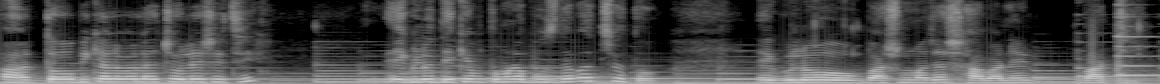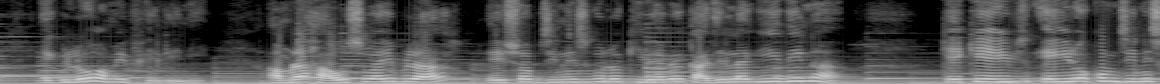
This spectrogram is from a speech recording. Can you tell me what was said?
আর তো বিকালবেলা চলে এসেছি। এগুলো দেখে তোমরা বুঝতে পারছ তো? এগুলো বাসন মাজার সাবানের বাটি, এগুলোও আমি ফেলিনি। আমরা হাউসওয়াইফরা এইসব জিনিসগুলো কীভাবে কাজে লাগিয়ে দিই না? কে কে এই এই রকম জিনিস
